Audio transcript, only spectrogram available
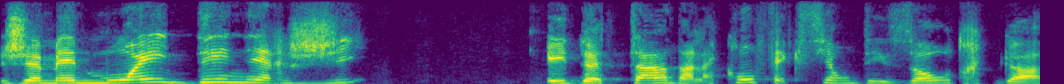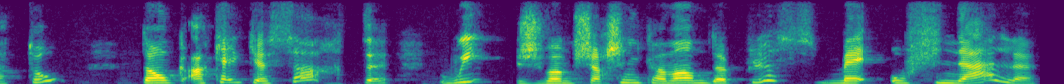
je mets moins d'énergie et de temps dans la confection des autres gâteaux. Donc, en quelque sorte, oui, je vais me chercher une commande de plus, mais au final,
